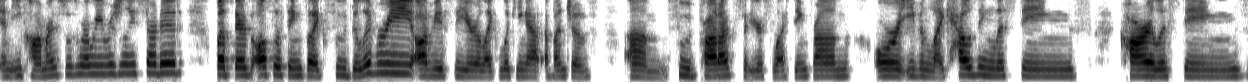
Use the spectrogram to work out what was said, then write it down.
and e-commerce was where we originally started. But there's also things like food delivery. Obviously, you're like looking at a bunch of um, food products that you're selecting from, or even like housing listings, car listings.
